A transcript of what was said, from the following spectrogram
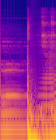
Sir.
